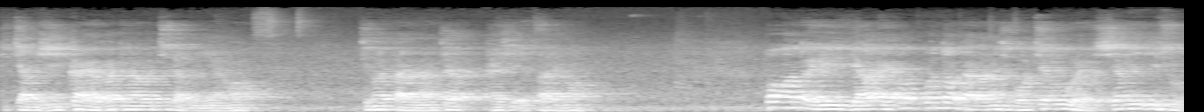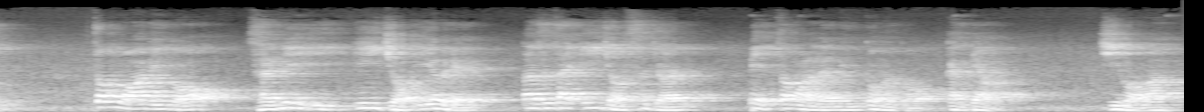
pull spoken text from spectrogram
是暂时解决，到即仔要即十年啊吼，即摆台湾才开始会知吼。报告第二条来讲，本土台湾是无政府的，啥物意思？中华民国成立于一九一二年，但是在一九四九年被中华人民共和国干掉。死亡啊！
